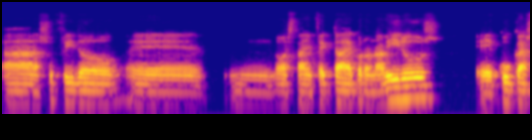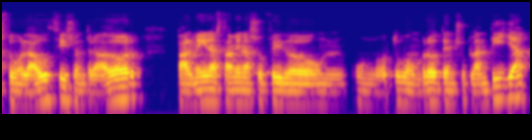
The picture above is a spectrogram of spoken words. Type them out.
ha sufrido eh, o está infectada de coronavirus. Eh, Cuca estuvo en la UCI, su entrenador. Palmeiras también ha sufrido un, o tuvo un brote en su plantilla.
